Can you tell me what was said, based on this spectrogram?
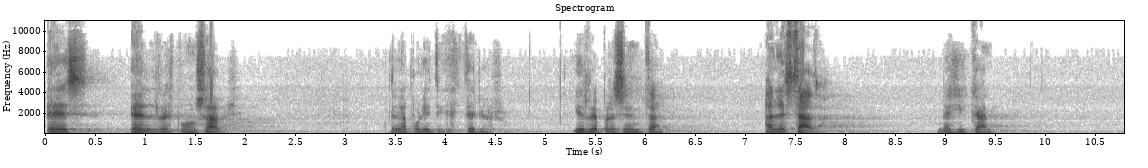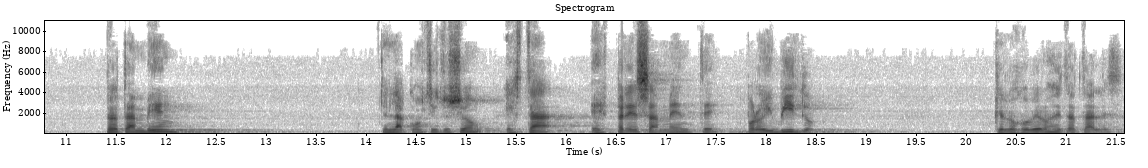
es el responsable de la política exterior y representa al Estado mexicano. Pero también en la Constitución está expresamente prohibido que los gobiernos estatales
